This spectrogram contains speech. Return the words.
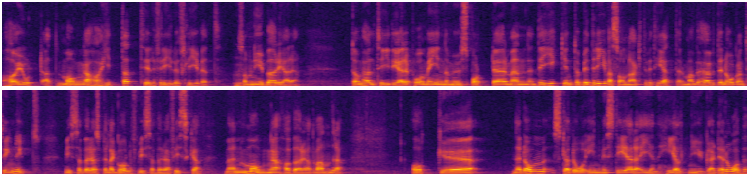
har gjort att många har hittat till friluftslivet mm. som nybörjare. De höll tidigare på med inomhussporter men det gick inte att bedriva sådana aktiviteter. Man behövde någonting nytt. Vissa började spela golf, vissa började fiska. Men många har börjat vandra. Och eh, när de ska då investera i en helt ny garderob.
